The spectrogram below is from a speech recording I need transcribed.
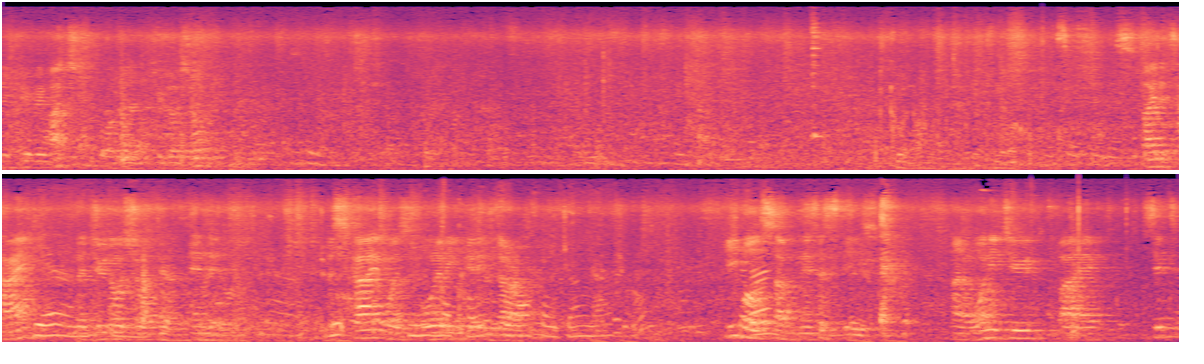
Thank you very much for the judo show. By the time the judo show ended, the sky was already getting dark. He bought some necessities and wanted to buy six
